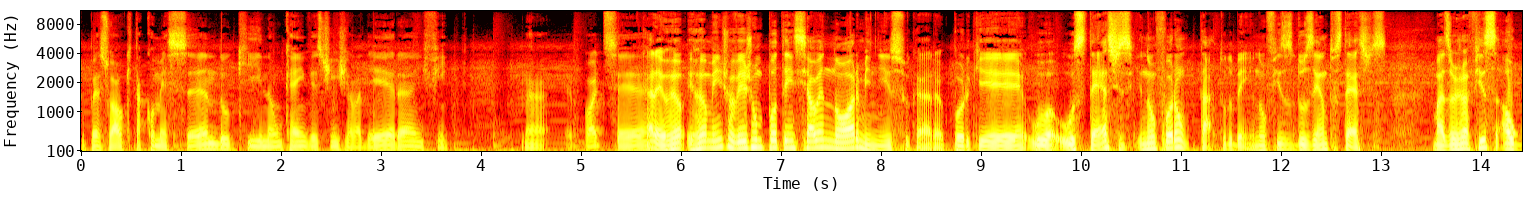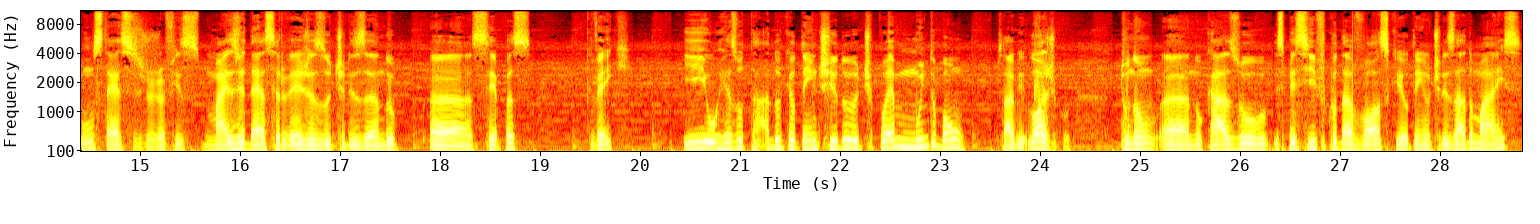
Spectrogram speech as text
o pessoal que está começando, que não quer investir em geladeira, enfim. Né? Pode ser. Cara, eu, eu realmente eu vejo um potencial enorme nisso, cara, porque o- os testes não foram, tá, tudo bem, eu não fiz 200 testes, mas eu já fiz alguns testes, eu já fiz mais de 10 cervejas utilizando ah, cepas Kvake e o resultado que eu tenho tido, tipo, é muito bom, sabe? Lógico, tu não, ah, no caso específico da voz que eu tenho utilizado mais,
